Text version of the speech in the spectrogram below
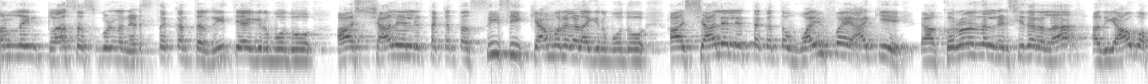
ಆನ್ಲೈನ್ ಕ್ಲಾಸಸ್ಗಳನ್ನ ನಡೆಸ್ತಕ್ಕಂಥ ರೀತಿಯಾಗಿರ್ಬೋದು, ಆ ಶಾಲೆಯಲ್ಲಿರ್ತಕ್ಕಂಥ ಸಿ ಸಿ ಕ್ಯಾಮರಾಗಳಾಗಿರ್ಬೋದು, ಆ ಶಾಲೆಯಲ್ಲಿರ್ತಕ್ಕಂಥ ವೈಫೈ ಹಾಕಿ, ಆ ಕೊರೋನಾದಲ್ಲಿ ನಡೆಸಿದಾರಲ್ಲ, ಅದು ಯಾವ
